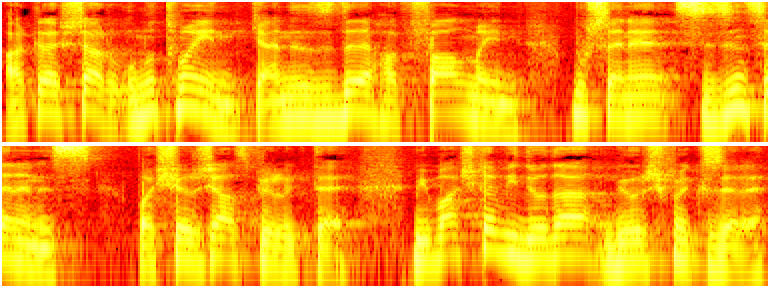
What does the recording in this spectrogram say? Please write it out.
Arkadaşlar unutmayın, kendinizi de hafife almayın. Bu sene sizin seneniz. Başaracağız birlikte. Bir başka videoda görüşmek üzere.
